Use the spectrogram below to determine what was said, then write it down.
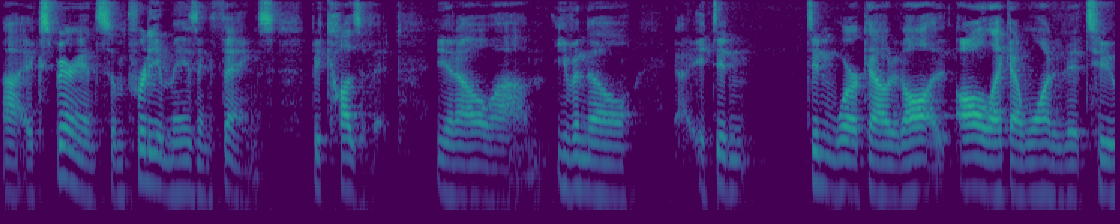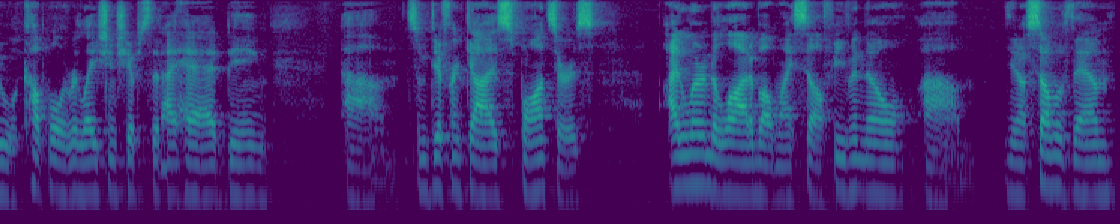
uh, experience some pretty amazing things because of it. You know, um, even though it didn't didn't work out at all all like I wanted it to. A couple of relationships that I had being um, some different guys sponsors. I learned a lot about myself, even though um, you know some of them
